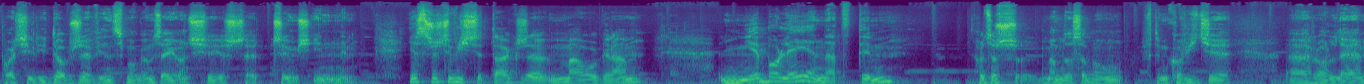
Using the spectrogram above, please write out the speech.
płacili dobrze, więc mogłem zająć się jeszcze czymś innym. Jest rzeczywiście tak, że mało gram. Nie boleję nad tym, chociaż mam za sobą w tym covidzie e, rolę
